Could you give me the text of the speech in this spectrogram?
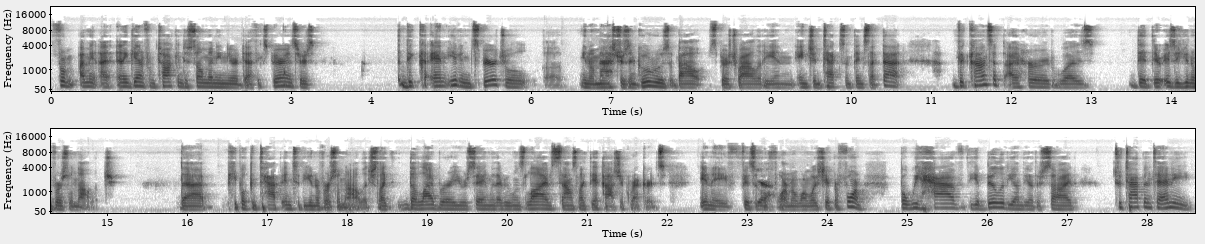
from I mean, I, and again, from talking to so many near-death experiencers, the and even spiritual, uh, you know, masters and gurus about spirituality and ancient texts and things like that, the concept I heard was that there is a universal knowledge that people can tap into the universal knowledge. Like the library you were saying with everyone's lives sounds like the Akashic records in a physical Yeah. form in one way, shape, or form. But we have the ability on the other side to tap into any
